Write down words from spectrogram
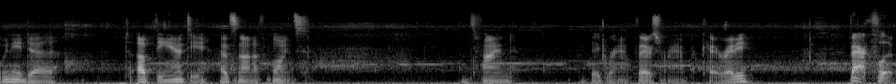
We need to, to up the ante. That's not enough points. Let's find a big ramp. There's a ramp. Okay, ready? Backflip.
